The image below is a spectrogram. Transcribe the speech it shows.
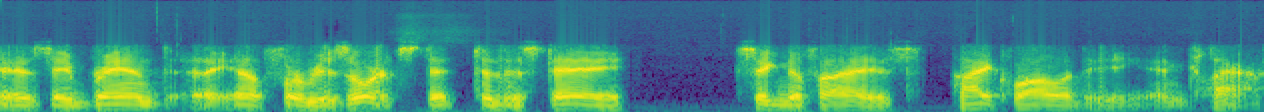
is a brand uh, you know, for resorts that to this day signifies high quality and class.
